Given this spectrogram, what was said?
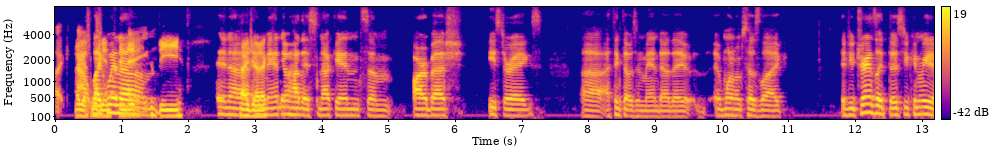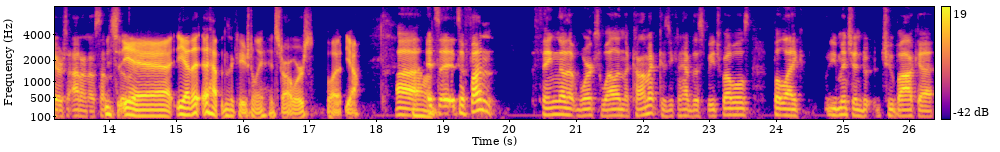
like I guess Like when, um, the be In, uh, Diegetic. in Mando, how they snuck in some Aurebesh Easter eggs. Uh, I think that was in Mando. They and one of them says like, "If you translate this, you can read it." Or I don't know something. silly. yeah, yeah, that it happens occasionally in Star Wars, but yeah. Uh, Um, it's a, it's a fun thing though that works well in the comic because you can have the speech bubbles. But like you mentioned Chewbacca,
